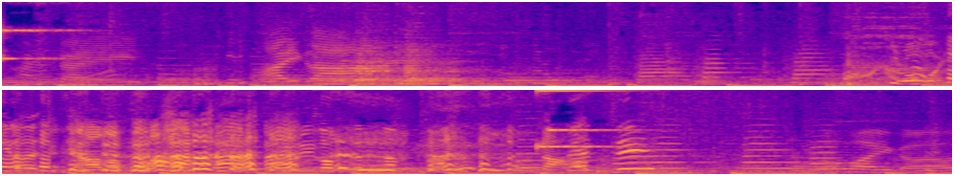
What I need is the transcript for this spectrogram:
Hi guys. Hi guys. 그러고 안 왔다. 우리가 끝났다. 됐지? 오 마이 갓.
